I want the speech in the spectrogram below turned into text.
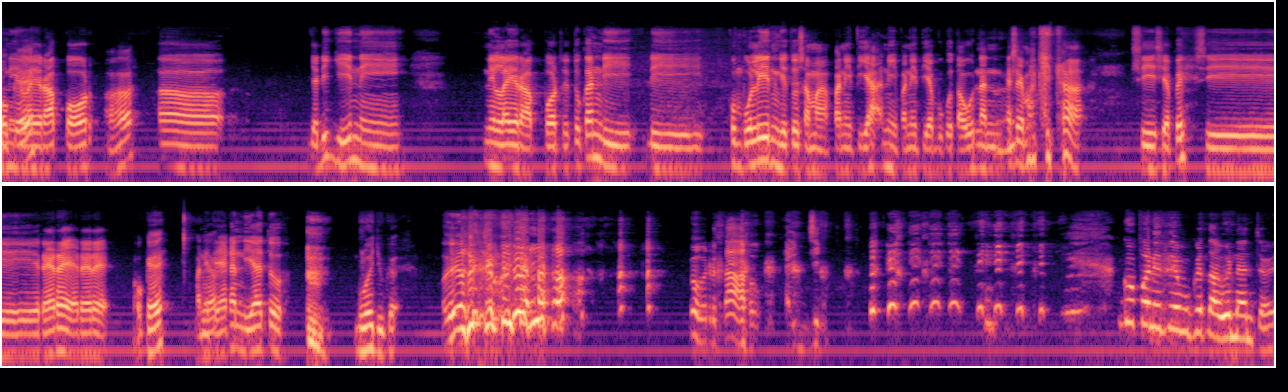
Oke. nilai raport Ah, eh, jadi gini nilai raport itu kan di dikumpulin gitu sama panitia nih panitia buku tahunan Hmm. SMA kita si siapa ya? si Rere Rere Oke. panitianya kan dia tuh Gue juga. oh iya gue baru tahu anjing Gue panitia buku tahunan, coy.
